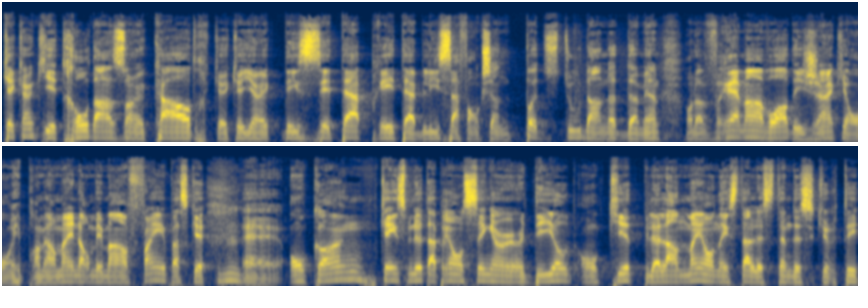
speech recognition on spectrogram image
quelqu'un qui est trop dans un cadre, qu'il y a des étapes préétablies, ça fonctionne pas du tout dans notre domaine. On a vraiment à voir des gens qui ont eh, premièrement énormément faim parce que euh, on cogne, 15 minutes après on signe un, un deal, on quitte, puis le lendemain on installe le système de sécurité.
